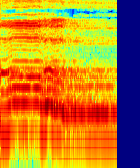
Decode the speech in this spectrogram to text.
Oh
